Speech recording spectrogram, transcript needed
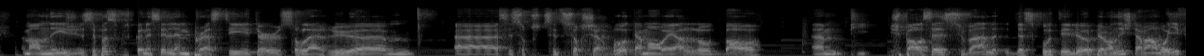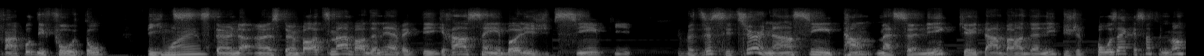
m'emmené, je sais pas si vous connaissez l'Empress Theater sur la rue, euh, euh, c'est sur, sur, Sherbrooke à Montréal, l'autre bord. puis je passais souvent de, ce côté-là. Puis à un moment donné, je t'avais envoyé, Franco, des photos. Puis c'était un, un, un, bâtiment abandonné avec des grands symboles égyptiens. Puis je me disais, c'est-tu un ancien temple maçonnique qui a été abandonné? Puis je posais la question à tout le monde.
